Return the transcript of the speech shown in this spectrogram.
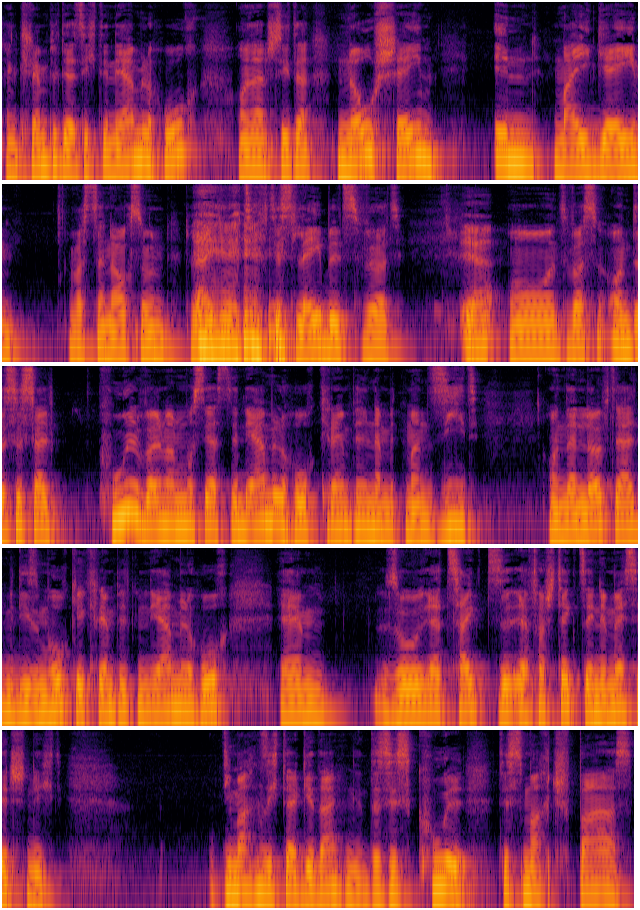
Dann krempelt er sich den Ärmel hoch und dann steht da, no shame in my game. Was dann auch so ein Leitmotiv des Labels wird. Ja. Und, was, und das ist halt cool, weil man muss erst den Ärmel hochkrempeln, damit man sieht. Und dann läuft er halt mit diesem hochgekrempelten Ärmel hoch. Ähm, so, er zeigt, er versteckt seine Message nicht. Die machen sich da Gedanken. Das ist cool. Das macht Spaß.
